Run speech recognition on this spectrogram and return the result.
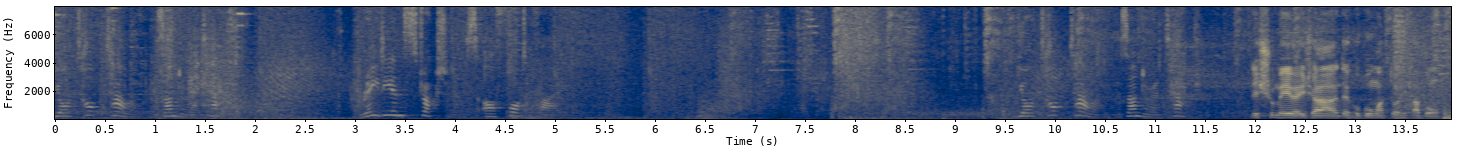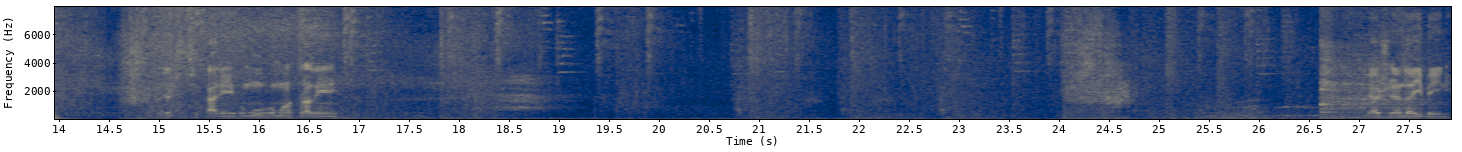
Your top tower is under attack. Radiant structures are fortified. Your top tower is under attack. Deixa o meio aí, já derrubou uma torre, tá bom. Olha aqui esse cara aí, vamos, vamos outra lane. Viajando aí, Bane.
